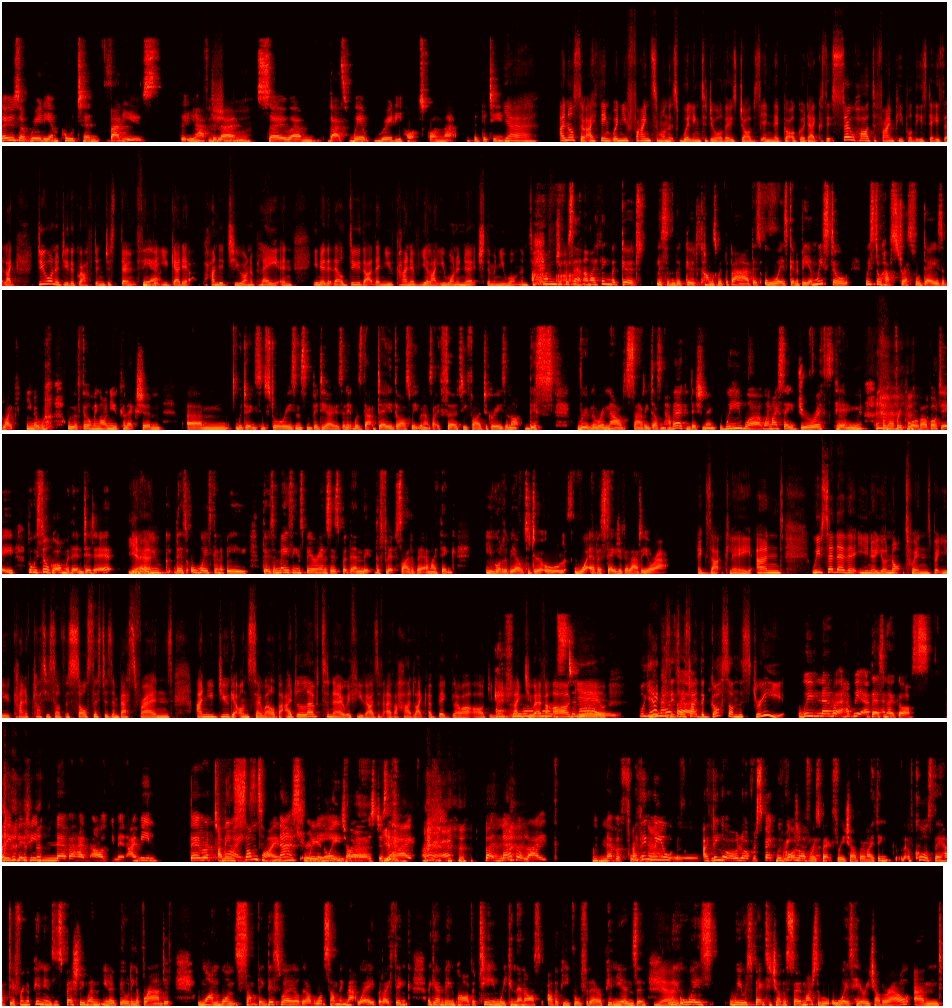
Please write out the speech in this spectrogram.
Those are really important values that you have For to sure. learn. So um, that's we're really hot on that with the team. Yeah. And also, I think when you find someone that's willing to do all those jobs and they've got a good egg, because it's so hard to find people these days that like do want to do the graft and just don't think Yeah. that you get it handed to you on a plate and you know that they'll do that. Then you kind of you're like you want to nurture them and you want them to. A go hundred far. percent. And I think the good, listen, the good comes with the bad. There's always going to be, and we still, we still have stressful days of like, you know, we were filming our new collection. Um, we're doing some stories and some videos, and it was that day last week when it was like 35 degrees. And our, this room that we're in now sadly doesn't have air conditioning. We were, when I say dripping from every pore of our body, but we still got on with it and did it. Yeah. You know, you there's always going to be those amazing experiences, but then the, the flip side of it. And I think you've got to be able to do it all, whatever stage of the ladder you're at. Exactly. And we've said there that, you know, you're not twins, but you kind of class yourself as soul sisters and best friends, and you do get on so well. But I'd love to know if you guys have ever had like a big blowout argument. like, do you ever argue? Well, yeah, because it's, it's like the goss on the street. We've never have we ever There's had, no goss. we've literally never had an argument. I mean, there are times I mean, sometimes we annoy each other. It's just Yeah. like, but never like we've never fallen think we out all- or- I we've think got a lot of respect. We've for got each a lot of respect for each other. And I think, of course, they have differing opinions, especially when, you know, building a brand, if one wants something this way or the other wants something that way. But I think, again, being part of a team, we can then ask other people for their opinions. And Yeah. we always, we respect each other so much that we'll always hear each other out. And,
